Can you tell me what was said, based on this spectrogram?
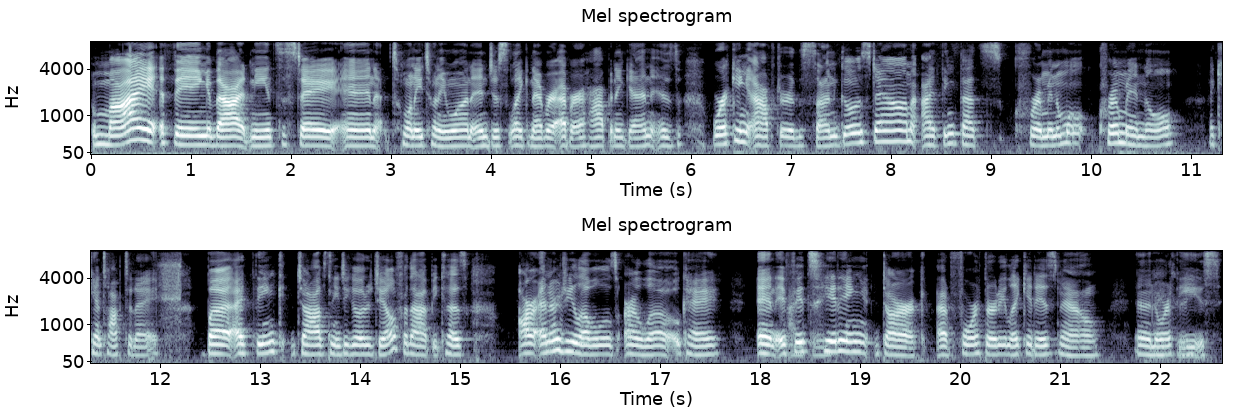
my thing that needs to stay in 2021 and just like never ever happen again is working after the sun goes down. I think that's criminal criminal. I can't talk today. But I think jobs need to go to jail for that because our energy levels are low, okay? And if it's hitting dark at 4:30 like it is now Uh, in the northeast,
